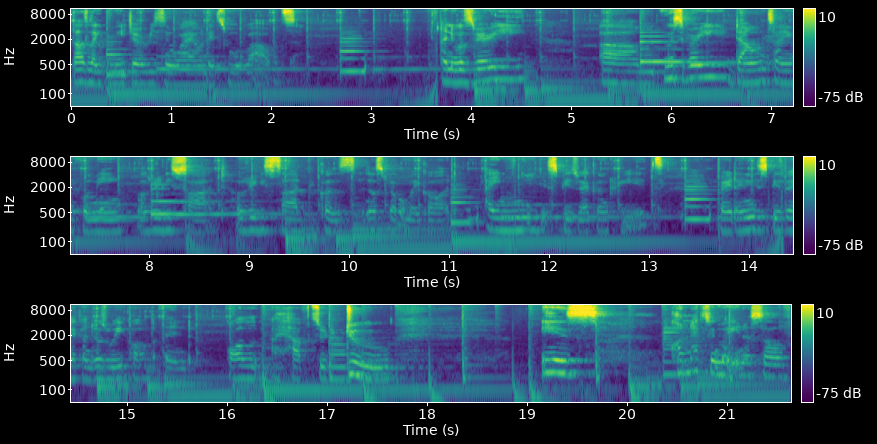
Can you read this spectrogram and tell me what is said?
that was like the major reason why I wanted to move out. And it was very, um, it was very downtime for me. I was really sad. I was really sad because I just felt, oh my god, I need a space where I can create. Right? I need a space where I can just wake up and all I have to do is connect with my inner self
